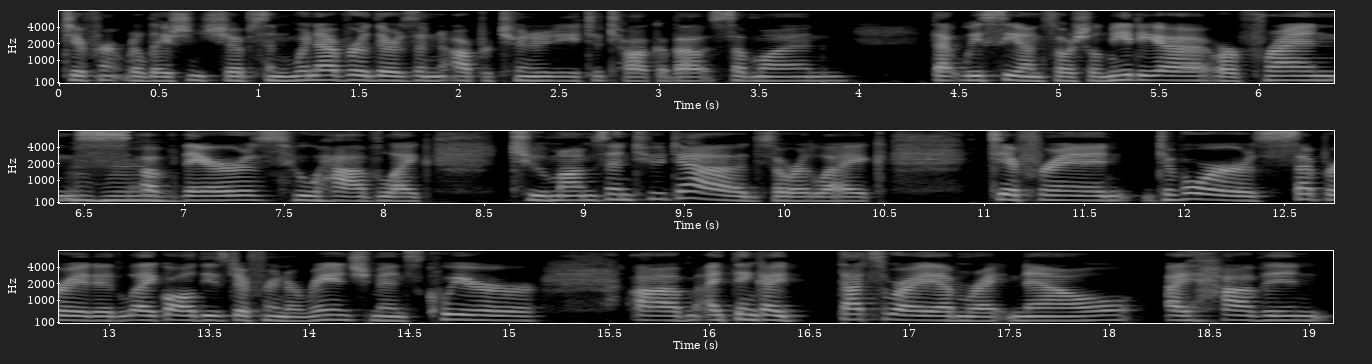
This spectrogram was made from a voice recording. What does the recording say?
different relationships. And whenever there's an opportunity to talk about someone that we see on social media or friends of theirs who have like two moms and two dads or like different divorce, separated, like all these different arrangements, queer. Um, I think I, that's where I am right now. I haven't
